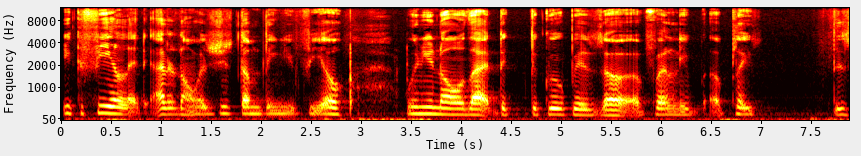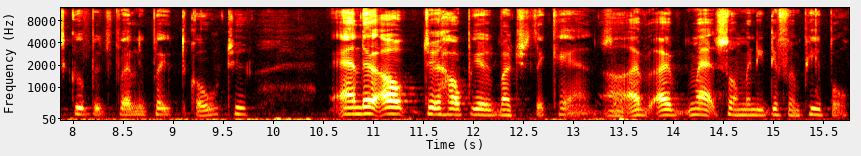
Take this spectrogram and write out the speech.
You can feel it. I don't know, it's just something you feel when you know that the, the group is a friendly place this group is a friendly place to go to. And they're out to help you as much as they can. Uh, I've, I've met so many different people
